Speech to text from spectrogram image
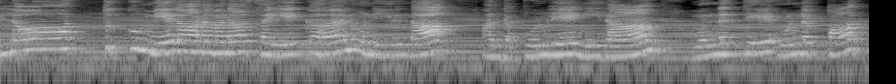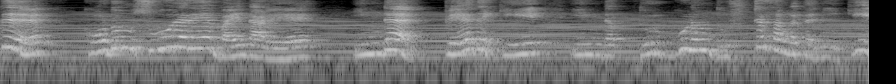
எல்லாத்துக்கும் மேலானவனா ச ஏக்கன்னு ஒண்ணு இருந்தா அந்த பொருளே நீதான். உன்னத்தே உன்னை பார்த்து கொடும் சூரரே பயந்தாலே இந்த பேதைக்கு இந்த துர்க்குணம் துஷ்ட சங்கத்தை நீக்கி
